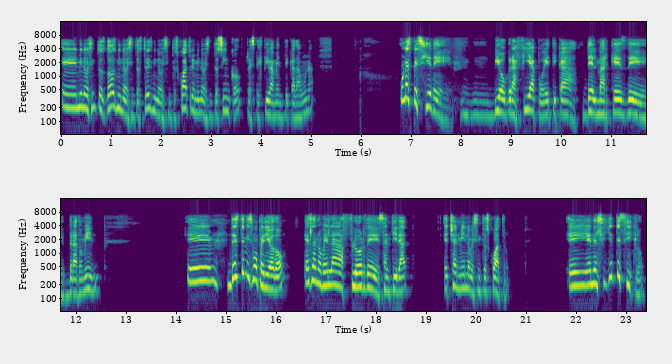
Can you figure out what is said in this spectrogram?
en 1902, 1903, 1904 y 1905, respectivamente cada una. Una especie de mm, biografía poética del marqués de Bradomín, eh, de este mismo periodo es la novela Flor de Santidad, hecha en 1904. Y en el siguiente ciclo,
